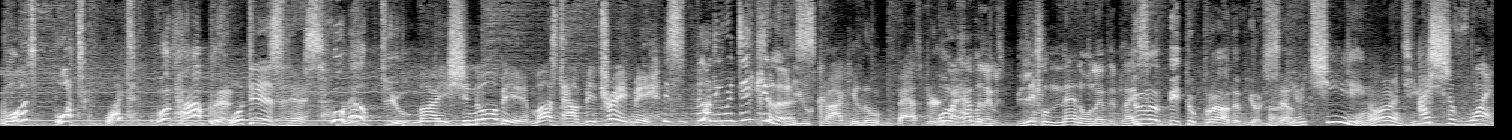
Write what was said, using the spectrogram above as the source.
What? What? What? What happened? What is this? Who helped you? My shinobi must have betrayed me. This is bloody ridiculous. You cocky little bastard. All I had were those little men all over the place. Do not be too proud of yourself. Oh, you're cheating, aren't you? I should have won.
